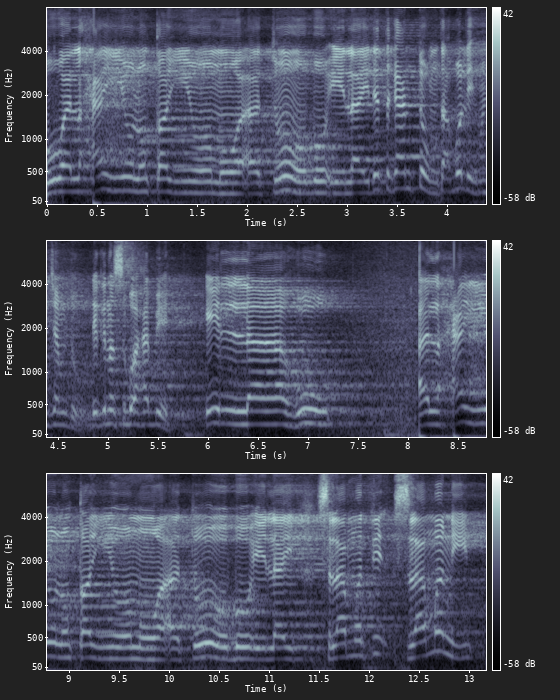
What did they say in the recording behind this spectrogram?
huwal hayyul qayyum wa atubu ilai dia tergantung. Tak boleh macam tu. Dia kena sebut habis. Illahu al hayyul qayyum wa atubu ilai selama selama ni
